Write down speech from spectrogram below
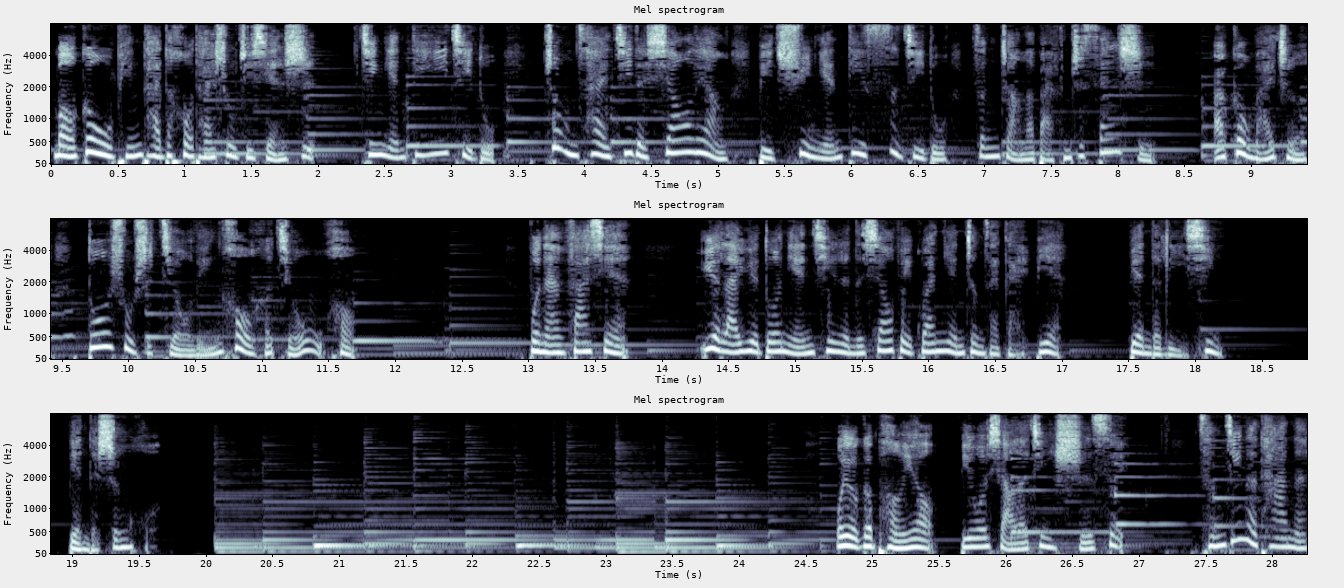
某购物平台的后台数据显示，今年第一季度种菜机的销量比去年第四季度增长了百分之三十，而购买者多数是九零后和九五后。不难发现，越来越多年轻人的消费观念正在改变。变得理性，变得生活。我有个朋友比我小了近十岁，曾经的他呢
